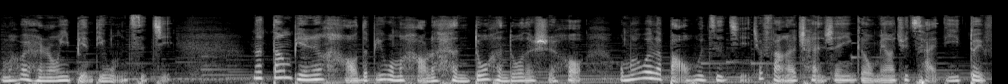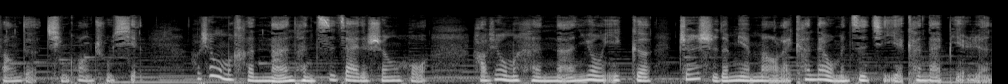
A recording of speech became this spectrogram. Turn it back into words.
我们会很容易贬低我们自己。那当别人好的比我们好了很多很多的时候，我们为了保护自己，就反而产生一个我们要去踩低对方的情况出现，好像我们很难很自在的生活，好像我们很难用一个真实的面貌来看待我们自己，也看待别人，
